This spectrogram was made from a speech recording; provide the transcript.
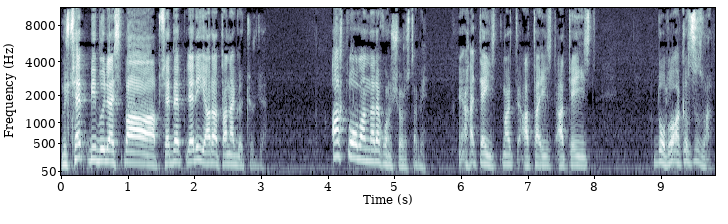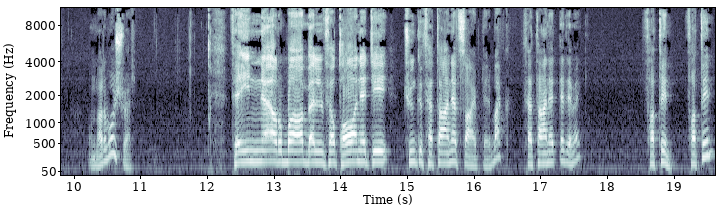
Müsebbibül esbab. Sebepleri yaratana götürdü. Aklı olanlara konuşuyoruz tabi. Ateist, ateist, ateist. Dolu akılsız var. Onları boş ver. Fe inne erbabel fetaneti çünkü fetanet sahipleri. Bak fetanet ne demek? Fatin. Fatin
